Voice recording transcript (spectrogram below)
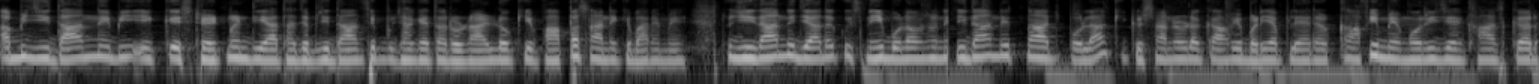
अभी जीदान ने भी एक स्टेटमेंट दिया था, जब जीदान से पूछा गया था रोनाल्डो की वापस आने के बारे में तो जिदान ने ज़्यादा कुछ नहीं बोला। उसने, जिदान ने इतना आज बोला कि क्रिस्टानो रोनाल्डो काफ़ी बढ़िया प्लेयर है और काफ़ी मेमोरीज है, खासकर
